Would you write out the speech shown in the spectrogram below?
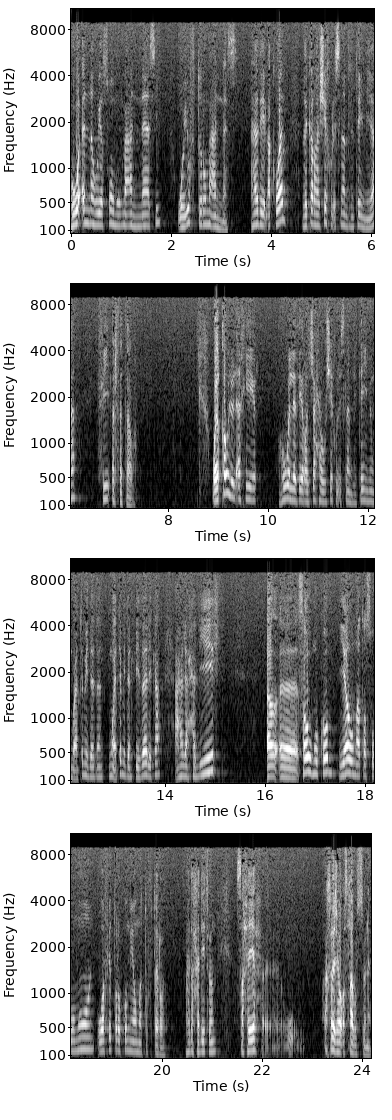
هو أنه يصوم مع الناس ويفطر مع الناس. هذه الأقوال ذكرها شيخ الإسلام ابن تيمية في الفتاوى. والقول الأخير هو الذي رجحه شيخ الإسلام ابن تيمية معتمدا, معتمدا في ذلك على حديث صومكم يوم تصومون وفطركم يوم تفطرون. هذا حديث صحيح أخرجه أصحاب السنن.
